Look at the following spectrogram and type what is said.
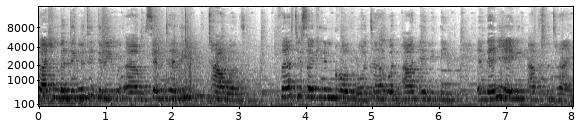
Washing the Dignity Dream um, Sanitary towels. First, you soak it in cold water without anything, and then you hang it up to dry.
